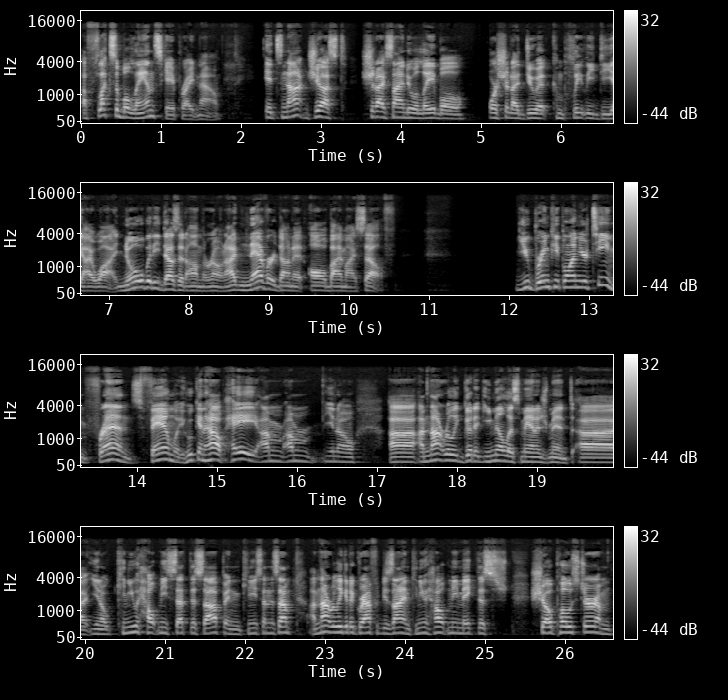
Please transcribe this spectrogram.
a flexible landscape right now. It's not just should I sign to a label or should I do it completely DIY? Nobody does it on their own. I've never done it all by myself. You bring people on your team, friends, family who can help. Hey, I'm I'm, you know, uh, I'm not really good at email list management. Uh, you know, can you help me set this up and can you send this out? I'm not really good at graphic design. Can you help me make this sh- show poster? I'm,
